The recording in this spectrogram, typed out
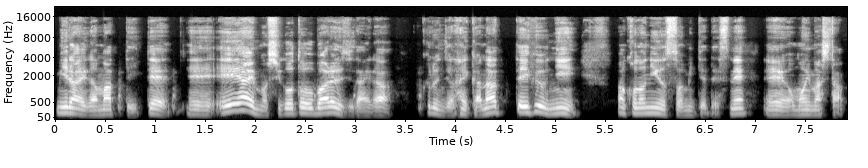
未来が待っていて、えー、AI も仕事を奪われる時代が来るんじゃないかなっていうふうに、まあ、このニュースを見てですね、えー、思いました。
